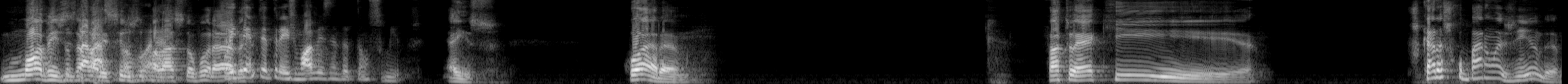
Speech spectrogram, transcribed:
Móveis do desaparecidos Palácio do, do Palácio do Alvorada. 83 móveis ainda estão sumidos. É isso. Cora. Fato é que os caras roubaram a agenda.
